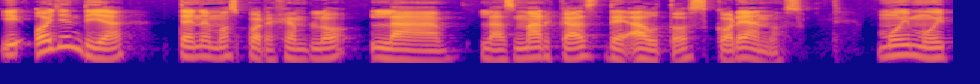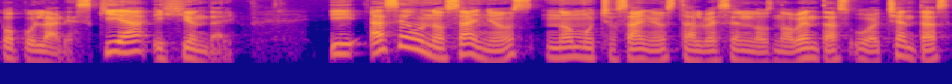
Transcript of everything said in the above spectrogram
Y hoy en día tenemos, por ejemplo, las marcas de autos coreanos muy muy populares, Kia y Hyundai. Y hace unos años, no muchos años, tal vez en los 90s u 80s,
